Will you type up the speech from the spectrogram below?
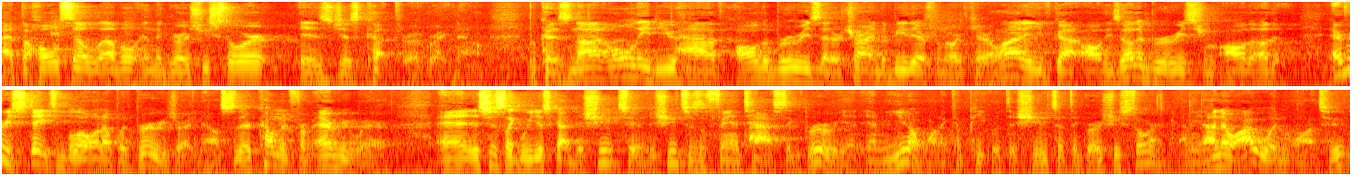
at the wholesale level in the grocery store is just cutthroat right now because not only do you have all the breweries that are trying to be there from North Carolina, you've got all these other breweries from all the other every state's blowing up with breweries right now, so they're coming from everywhere. And it's just like we just got Deschutes here. Deschutes is a fantastic brewery. I mean, you don't want to compete with Deschutes at the grocery store. I mean, I know I wouldn't want to.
